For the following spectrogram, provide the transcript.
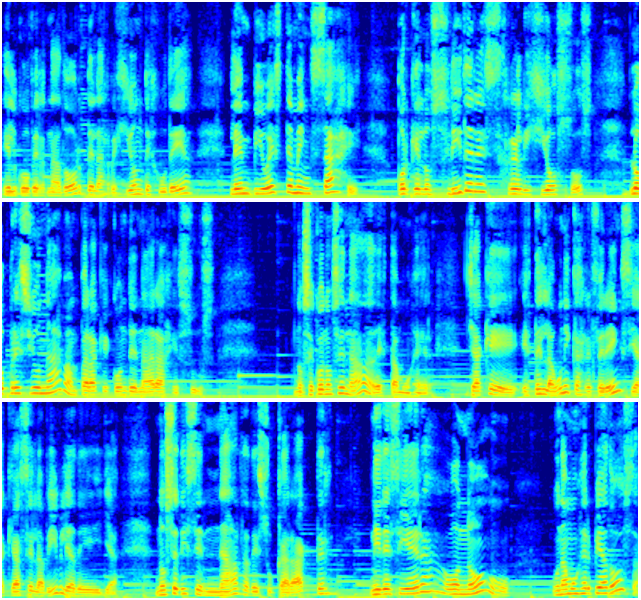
el gobernador de la región de Judea, le envió este mensaje porque los líderes religiosos lo presionaban para que condenara a Jesús. No se conoce nada de esta mujer, ya que esta es la única referencia que hace la Biblia de ella. No se dice nada de su carácter, ni de si era o no una mujer piadosa.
